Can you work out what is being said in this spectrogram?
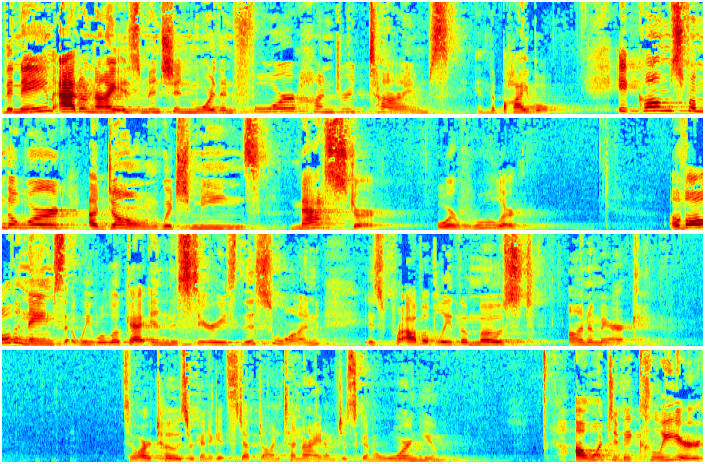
The name Adonai is mentioned more than 400 times in the Bible. It comes from the word Adon, which means master or ruler. Of all the names that we will look at in this series, this one is probably the most un American. So our toes are going to get stepped on tonight. I'm just going to warn you. I want to be clear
